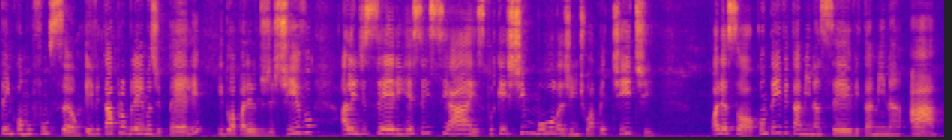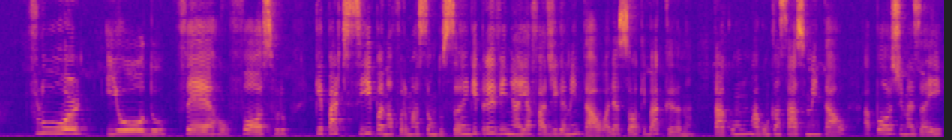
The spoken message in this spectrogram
tem como função evitar problemas de pele e do aparelho digestivo, além de serem essenciais porque estimula, gente, o apetite. Olha só, contém vitamina C, vitamina A, flúor, iodo, ferro, fósforo, que participa na formação do sangue e previne aí a fadiga mental. Olha só que bacana. Tá com algum cansaço mental? Aposte mais aí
